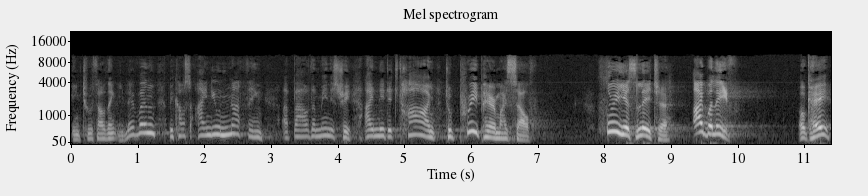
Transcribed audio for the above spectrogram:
in 2011 because I knew nothing about the ministry. I needed time to prepare myself. Three years later, I believe, okay,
